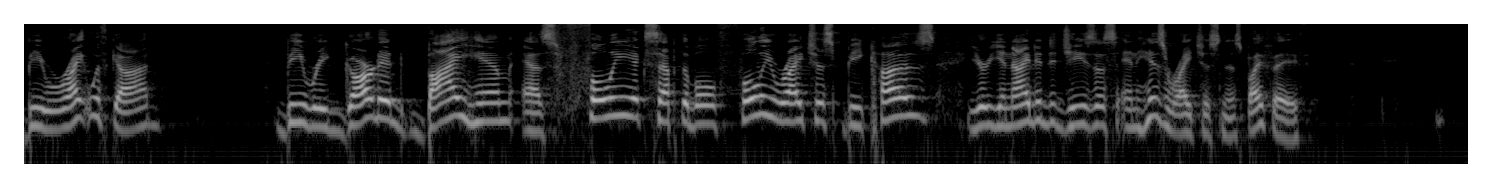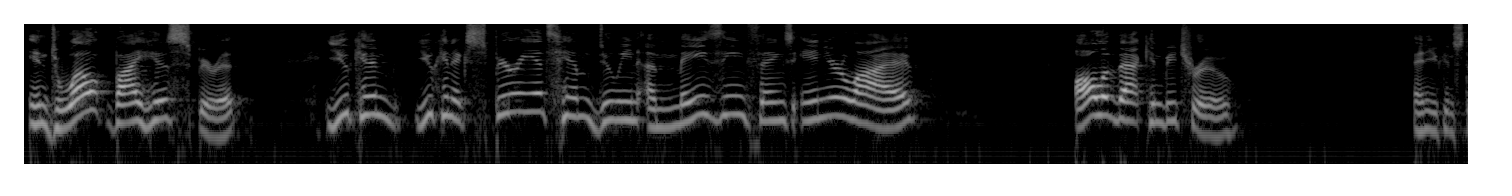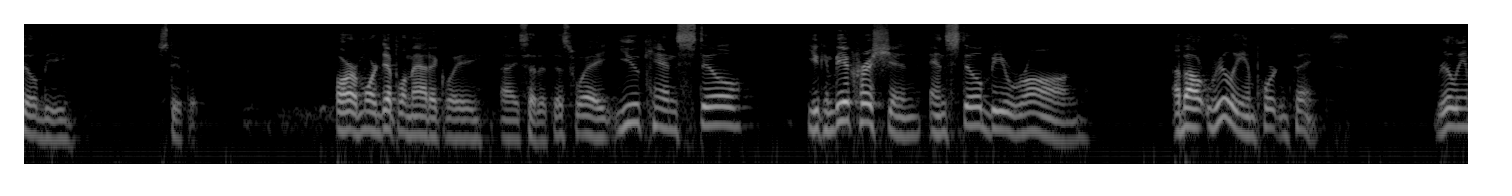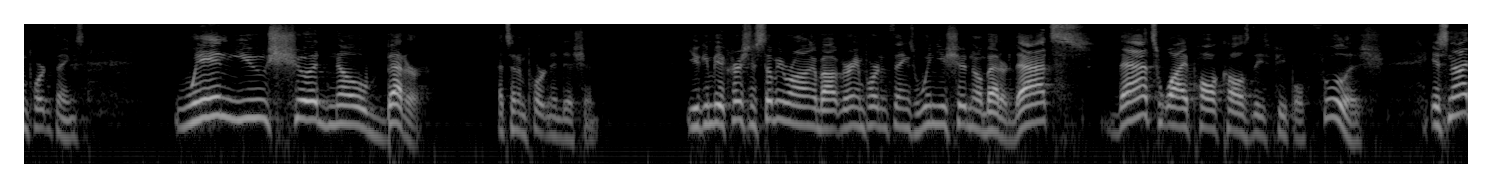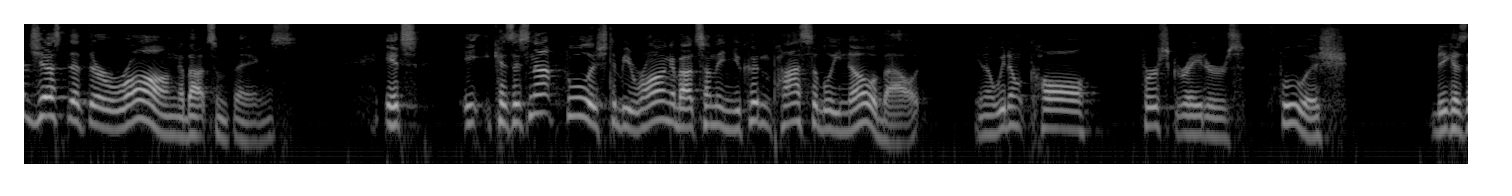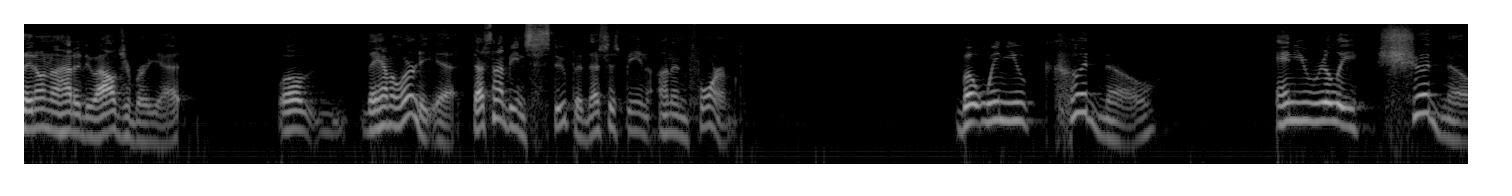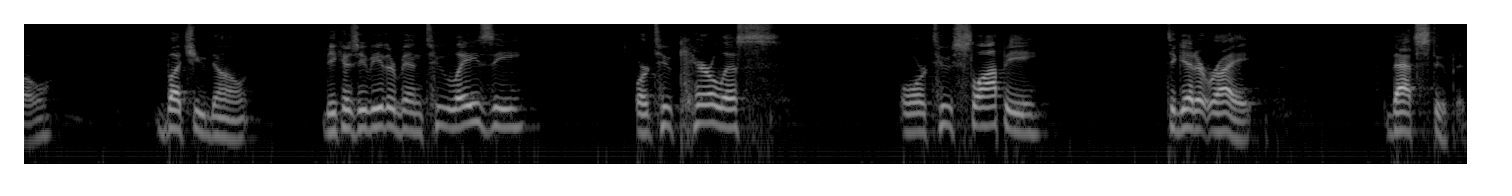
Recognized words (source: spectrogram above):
be right with God, be regarded by Him as fully acceptable, fully righteous because you're united to Jesus and His righteousness by faith, indwelt by His Spirit. You can, you can experience Him doing amazing things in your life all of that can be true, and you can still be stupid. Or more diplomatically, I said it this way you can still you can be a Christian and still be wrong about really important things. Really important things. When you should know better. That's an important addition. You can be a Christian, still be wrong about very important things when you should know better. That's that's why Paul calls these people foolish. It's not just that they're wrong about some things. It's because it's not foolish to be wrong about something you couldn't possibly know about. You know, we don't call first graders foolish because they don't know how to do algebra yet. Well, they haven't learned it yet. That's not being stupid, that's just being uninformed. But when you could know, and you really should know, but you don't because you've either been too lazy or too careless or too sloppy to get it right. That's stupid.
